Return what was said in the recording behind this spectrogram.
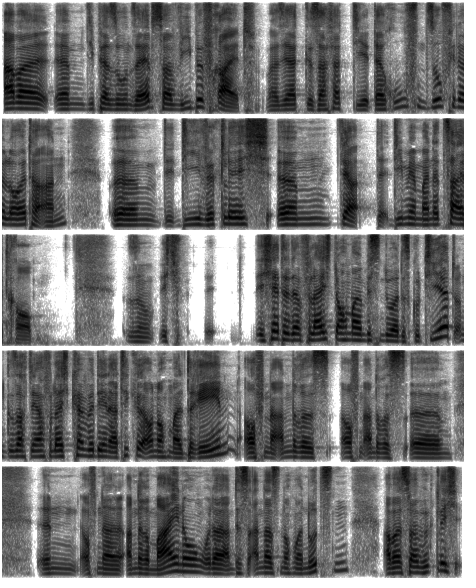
aber ähm, die Person selbst war wie befreit, weil sie hat gesagt hat, die, da rufen so viele Leute an, ähm, die, die wirklich, ähm, ja, die mir meine Zeit rauben. So, ich, ich hätte da vielleicht noch mal ein bisschen drüber diskutiert und gesagt, ja, vielleicht können wir den Artikel auch noch mal drehen auf ein anderes, auf ein anderes, ähm, in, auf eine andere Meinung oder das anders noch mal nutzen. Aber es war wirklich,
